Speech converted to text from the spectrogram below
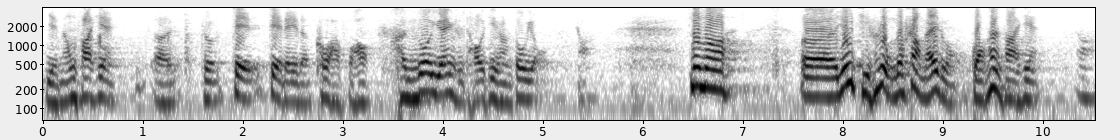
也能发现呃，就这这类的刻画符号，很多原始陶器上都有啊。那么，呃，有几十种到上百种，广泛发现啊。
